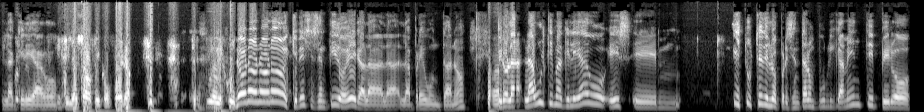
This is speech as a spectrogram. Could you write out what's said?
la que le hago. filosófico, pero... no, no, no, no, es que en ese sentido era la, la, pregunta, ¿no? Ah. Pero la, la, última que le hago es, eh, esto ustedes lo presentaron públicamente, pero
